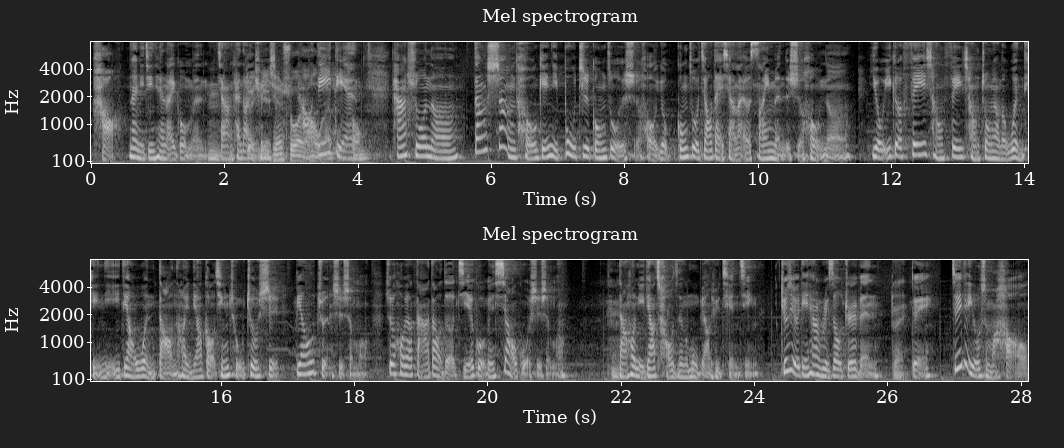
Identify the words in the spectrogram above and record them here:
好，那你今天来给我们讲讲看到底缺了什么？嗯、你先说。好，第一点，他说呢，当上头给你布置工作的时候，有工作交代下来 assignment 的时候呢，有一个非常非常重要的问题，你一定要问到，然后一定要搞清楚，就是标准是什么，最后要达到的结果跟效果是什么，嗯、然后你一定要朝着那个目标去前进，就是有点像 result driven。对对，这一点有什么好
